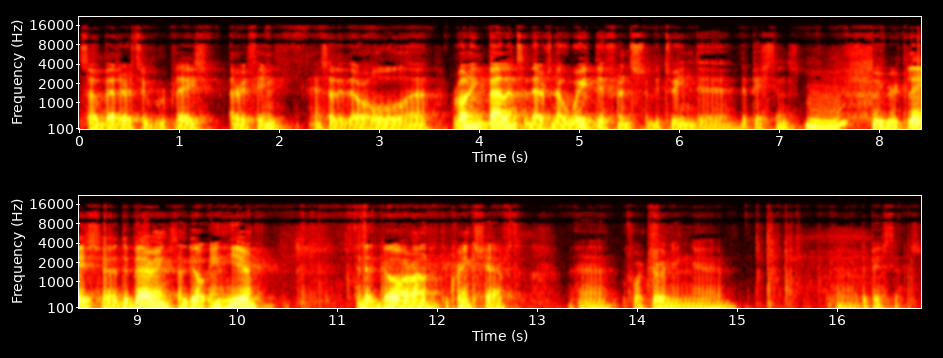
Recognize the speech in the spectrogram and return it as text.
So better to replace everything, and so that they're all uh, running balance and there's no weight difference between the the pistons. We replace uh, the bearings that go in here and that go around the crankshaft uh, for turning uh, uh, the pistons.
